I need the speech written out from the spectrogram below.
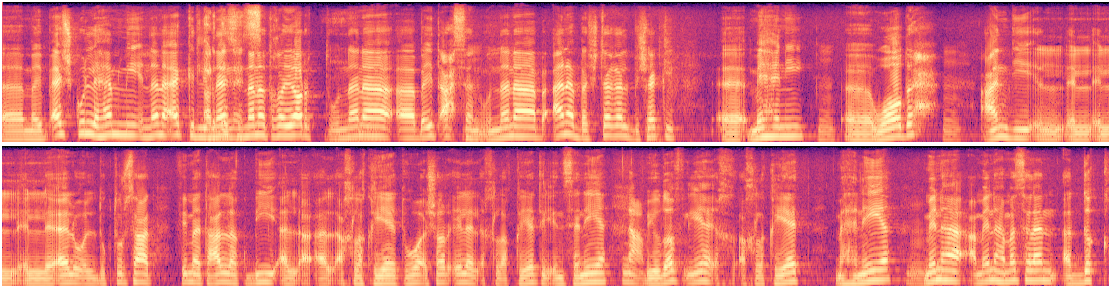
آه، ما يبقاش كل همي إن أنا اكد للناس إن. أنا اتغيرت وإن أنا آه، بقيت أحسن وإن أنا أنا بشتغل بشكل آه، مهني آه، واضح. عندي ال- ال- ال- اللي قاله الدكتور سعد فيما يتعلق بالاخلاقيات وهو أشار إلى الأخلاقيات الإنسانية نعم. بيضاف إليها أخلاقيات مهنية منها منها مثلا الدقة.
